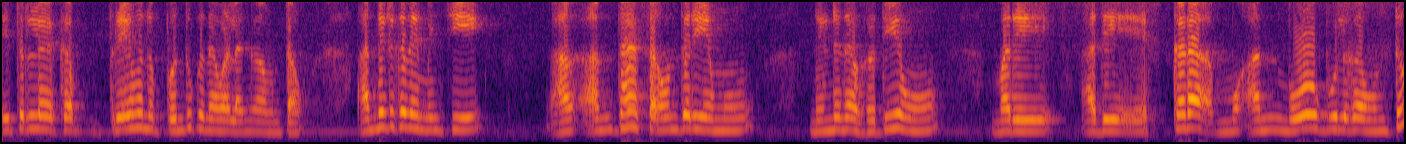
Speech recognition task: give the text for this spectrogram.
ఇతరుల యొక్క ప్రేమను పొందుకునే వాళ్ళంగా ఉంటాం. అన్నిటికన్నా మించి అంధ అంత సౌందర్యము నిండిన హృదయము మరి అది ఎక్కడ అన్మోబుల్గా ఉంటూ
